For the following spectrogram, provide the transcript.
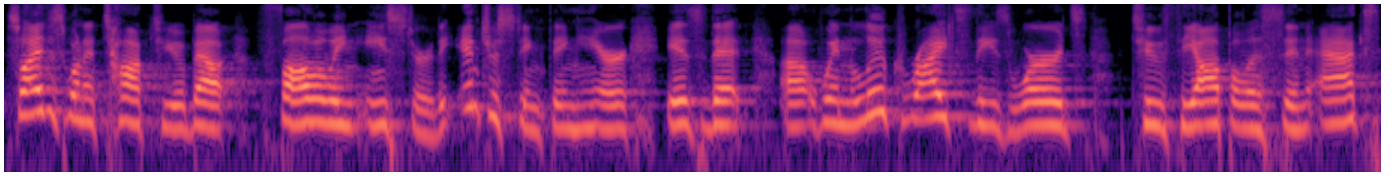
So I just want to talk to you about following Easter. The interesting thing here is that uh, when Luke writes these words to Theophilus in Acts,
